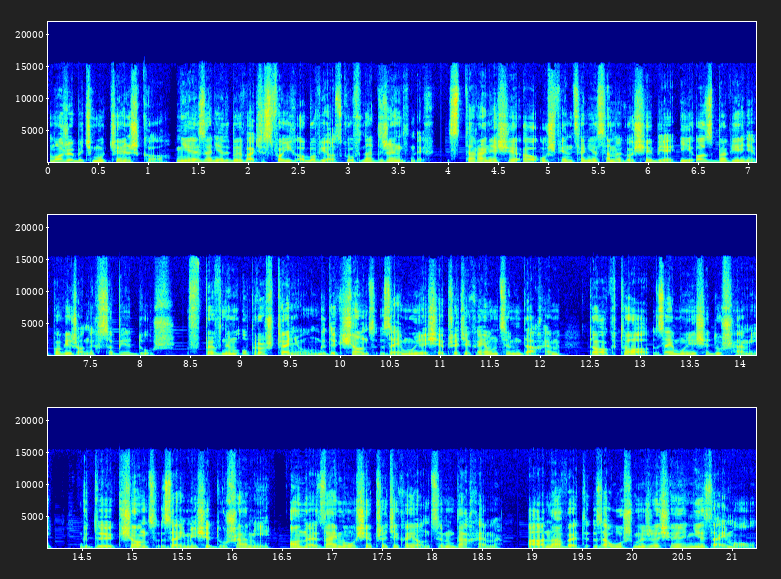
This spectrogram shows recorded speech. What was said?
może być mu ciężko nie zaniedbywać swoich obowiązków nadrzędnych, starania się o uświęcenie samego siebie i o zbawienie powierzonych sobie dusz. W pewnym uproszczeniu, gdy ksiądz zajmuje się przeciekającym dachem, to kto zajmuje się duszami? Gdy ksiądz zajmie się duszami, one zajmą się przeciekającym dachem. A nawet załóżmy, że się nie zajmą.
